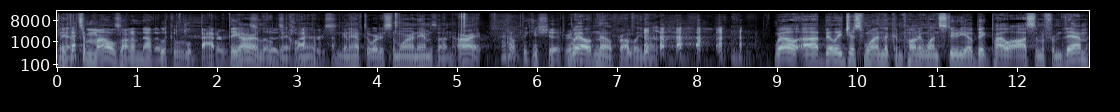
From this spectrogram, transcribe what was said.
They've got some miles on them now. They look a little battered. They those, are a little those bit. clappers. Yeah. I'm going to have to order some more on Amazon. All right. I don't think you should. Really. Well, no, probably not. well, uh, Billy just won the ComponentOne Studio. Big pile of awesome from them.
